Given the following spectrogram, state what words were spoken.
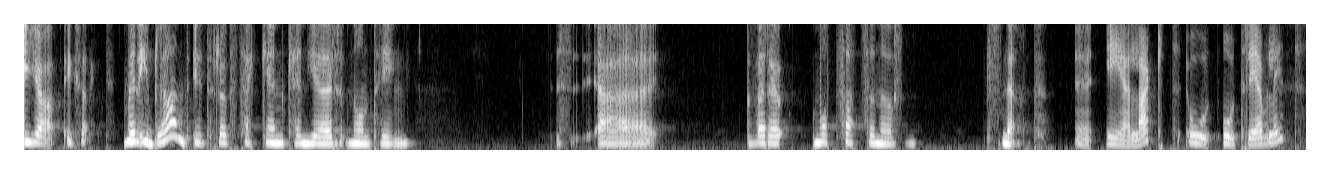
Ja exakt. Men ibland utropstecken kan göra någonting, äh, vad är motsatsen av snällt? Eh, elakt, otrevligt.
